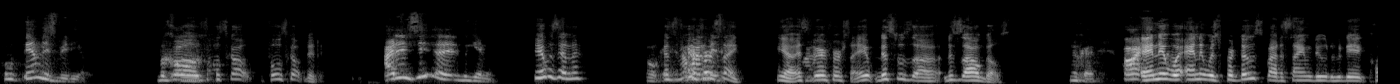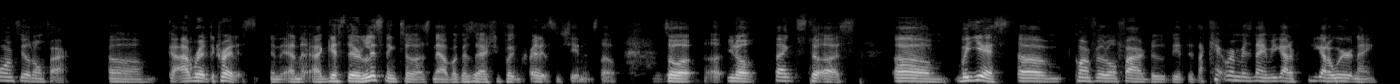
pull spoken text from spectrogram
who filmed this video Uh, because full scope, full scope did it. I didn't see that at the beginning. It was in there. Okay, It's the very first thing. Yeah, it's the very first thing. It- this was uh, this is all Ghost, Okay, all right. and it was and it was produced by the same dude who did Cornfield on Fire. Um, I read the credits, and, and I guess they're listening to us now because they're actually putting credits and shit and stuff. So, uh, you know, thanks to us. Um, but yes, um, Cornfield on Fire dude did this. I can't remember his name. He got a he got a weird name.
